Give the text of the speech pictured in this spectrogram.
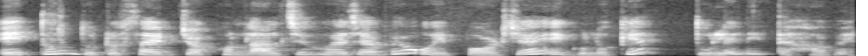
এই তো দুটো সাইড যখন লালচে হয়ে যাবে, ওই পর্যায়ে এগুলোকে তুলে নিতে হবে।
